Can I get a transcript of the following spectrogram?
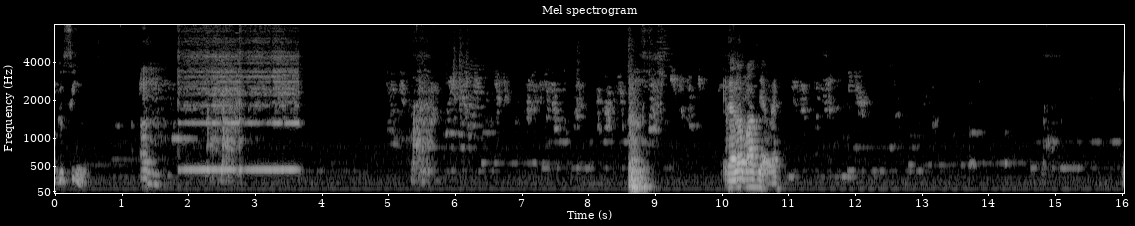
Bombomini Gussini. แล้วเราเบาเสียงเลยโอเค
